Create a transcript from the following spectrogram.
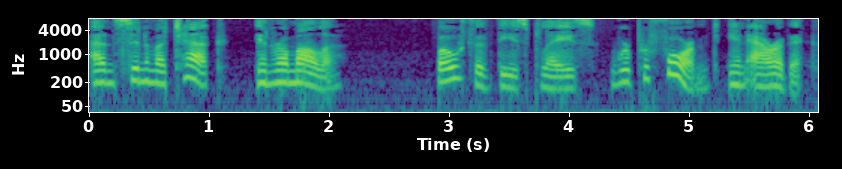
and Cinematheque in Ramallah. Both of these plays were performed in Arabic.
